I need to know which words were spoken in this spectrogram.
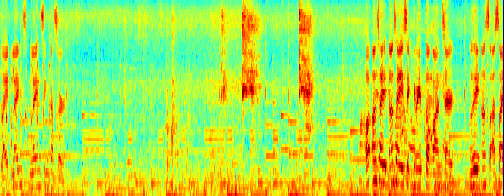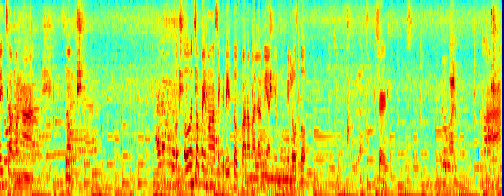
Line, line, line sing ka, sir. O, ang say, ang say sekreto say, ang sa- aside sa mga no, Alam mo ito. o, unsa pa yung mga sekreto para malami ang imong niloto, sir? Ha?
